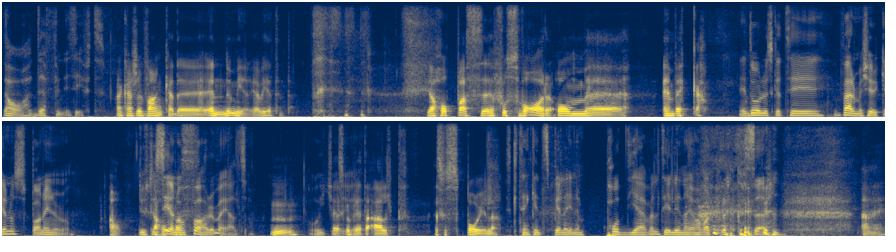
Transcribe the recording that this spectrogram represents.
ja definitivt. Han kanske vankade ännu mer. Jag vet inte. Jag hoppas eh, få svar om eh, en vecka. Det är då du ska till värmekyrkan och spana in honom. Ja, Du ska se honom hoppas. före mig alltså. Mm. Oj, Jag ska oj, oj. berätta allt. Jag ska spoila. Jag ska tänka inte spela in en poddjävel till innan jag har varit på den konserten. Nej.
